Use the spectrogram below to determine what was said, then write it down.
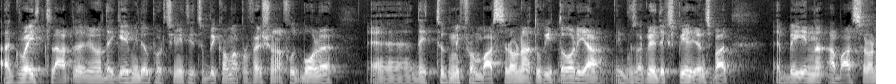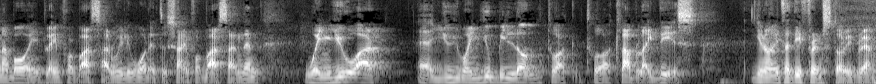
a great club. that You know, they gave me the opportunity to become a professional footballer. Uh, they took me from Barcelona to Vitoria. It was a great experience, but uh, being a Barcelona boy playing for Barca, I really wanted to sign for Barca. And then when you are uh, you when you belong to a to a club like this, you know, it's a different story, Graham.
